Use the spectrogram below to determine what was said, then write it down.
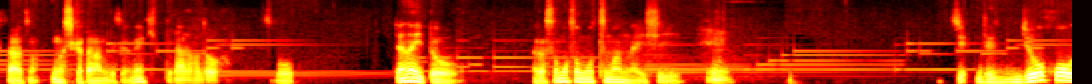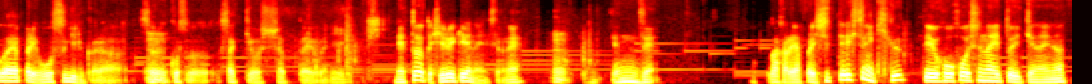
スタートの仕方なんですよね、きっと。なるほど。そう。じゃないと、なんかそもそもつまんないし、うん。情報がやっぱり多すぎるから、それこそさっきおっしゃったように、ネットだと拾いきれないんですよね。うん全然。だからやっぱり知ってる人に聞くっていう方法をしないといけないなっ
